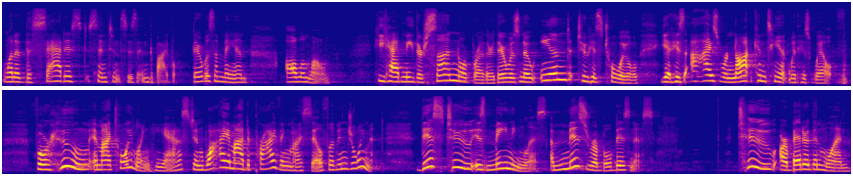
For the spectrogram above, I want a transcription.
one of the saddest sentences in the Bible. There was a man all alone. He had neither son nor brother. There was no end to his toil, yet his eyes were not content with his wealth. For whom am I toiling? He asked, and why am I depriving myself of enjoyment? This too is meaningless, a miserable business. Two are better than one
